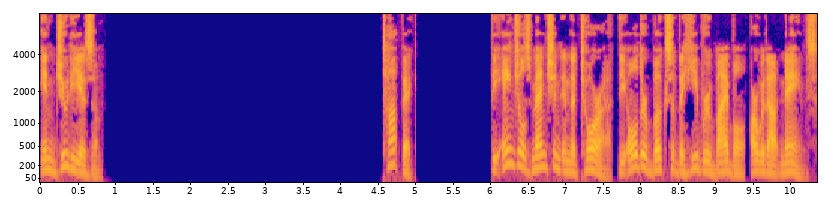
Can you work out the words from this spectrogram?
In Judaism the angels mentioned in the Torah, the older books of the Hebrew Bible, are without names.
